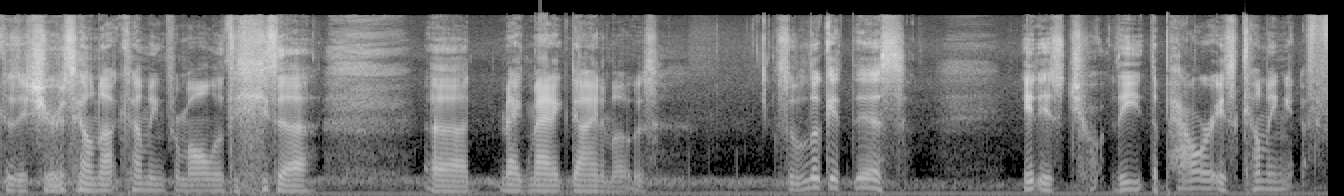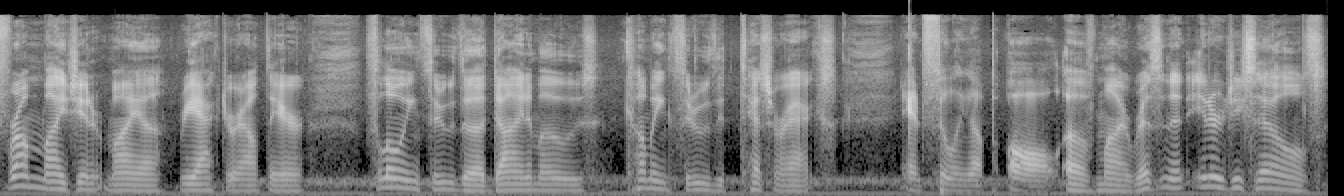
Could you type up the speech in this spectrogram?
because it's sure as hell not coming from all of these uh, uh, magmatic dynamos. So look at this. It is the the power is coming from my my uh, reactor out there, flowing through the dynamos, coming through the tesseracts, and filling up all of my resonant energy cells.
